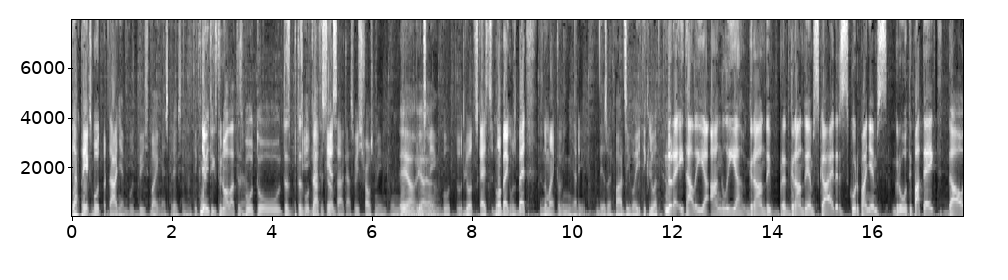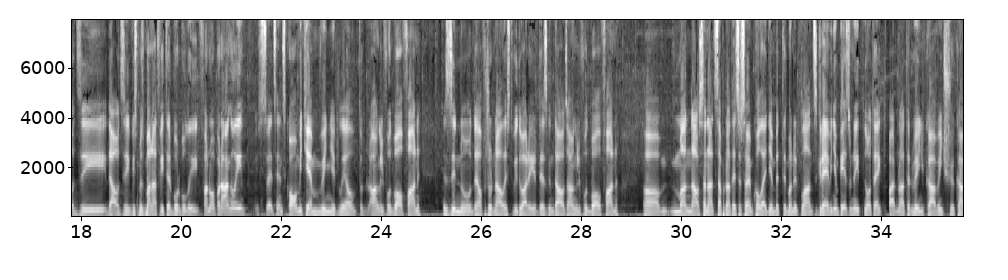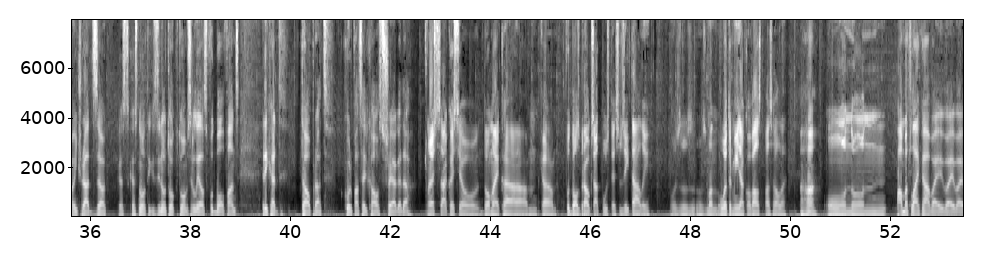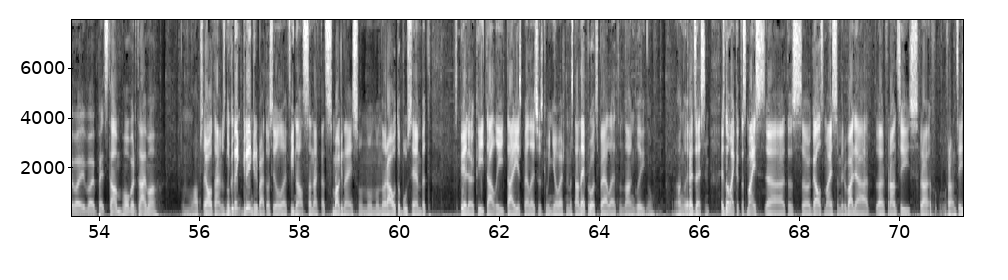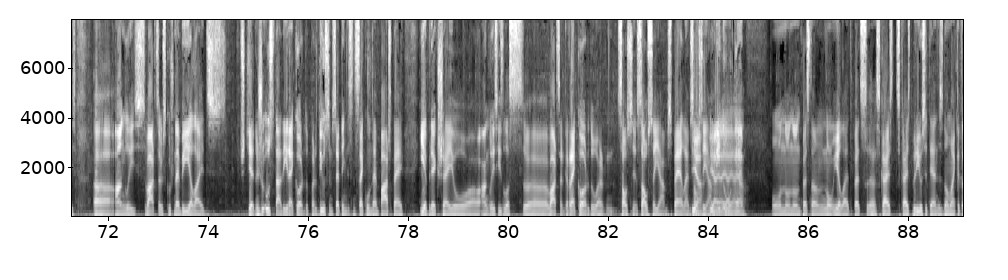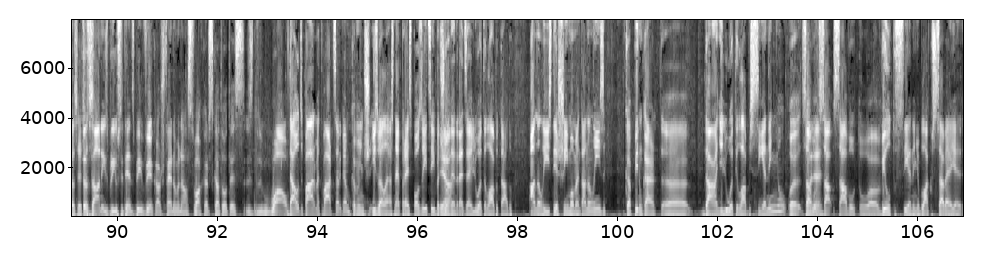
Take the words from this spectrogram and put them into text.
Jā, prieks būt par dāņiem, būtu bijis baigais prieks. ja viņi tiktu finālā, tas Jā. būtu, tas, tas būtu Kā tas iesākās, viss šausmīgi. Un, Jā, jā, jā. būtu ļoti skaists nobeigums, bet es domāju, ka viņi arī diez vai pārdzīvoja tik ļoti. Nu, re, Itālija, Anglija, grandi pret grandiem skaidrs, kur paņems grūti pateikt. Daudzi, daudzi vismaz manā Twitter burbulī fano par Angliju. Sveiciens komiķiem, viņi ir lieli angļu futbola fani. Es zinu, Delfa žurnālistu vidū arī ir diezgan daudz angļu futbola fanu. Uh, man nav sanācis aprunāties ar saviem kolēģiem, bet man ir plāns grēviņam piezvanīt, noteikti pārunāt ar viņu, kā viņš, kā viņš redz, kas, kas notiks, zinot to, ka Toms ir liels futbola fans. Rihard, tavuprāt, kur paceļ kausu šajā gadā? Nu, Es saku, es jau domāju, ka, ka futbols brauks atpūsties uz Itāliju, uz, uz, uz manu otru mīļāko valstu pasaulē. Aha. Un, un Pamatlaikā vai, vai, vai, vai, vai pēc tam, overtime? Labs jautājums. Nu, Gribētu gribētos, jau, lai fināls sanāk tāds smagnējs un, un, un ar autobusiem, bet es pieļauju, ka Itālija tā ir iespēlējusies, ka viņi jau vairs nemaz tā neprot spēlēt, un Anglija. Nu, Anglija redzēsim. Es domāju, ka tas, mais, tas gals maisam ir vaļā ar, ar Francijas, Fra, Francijas uh, Anglijas vārdsargs, kurš nebija ielaidis. Šķiet, viņš uzstādīja rekordu par 270 sekundēm pārspēju iepriekšējo Anglijas izlases uh, vārdsarga rekordu ar saus, sausajām spēlēm, Jā, sausajām jā, jā, jā, jā. Un, un, un pēc tam nu, ielaida pēc uh, skaista, skaista brīvsitiena. Es domāju, ka tas ir Tas Dānijas brīvsitiens bija vienkārši fenomenāls vakar, skatoties. Es- Wow! Daudzi pārmet vārdsargam, ka viņš izvēlējās nepareizu pozīciju, bet Jā. Šodien redzēju ļoti labu tādu analīzi, tieši šī momenta analīzi. Pirmkārt, uh, Dāņi ļoti labi sieniņu, uh, savu, savu to viltus sieniņu blakus savējai,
